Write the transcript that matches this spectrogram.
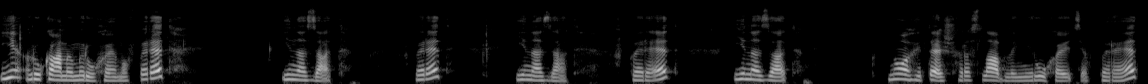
І руками ми рухаємо вперед і назад. Вперед і назад. Вперед і назад. Ноги теж розслаблені, рухаються вперед.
